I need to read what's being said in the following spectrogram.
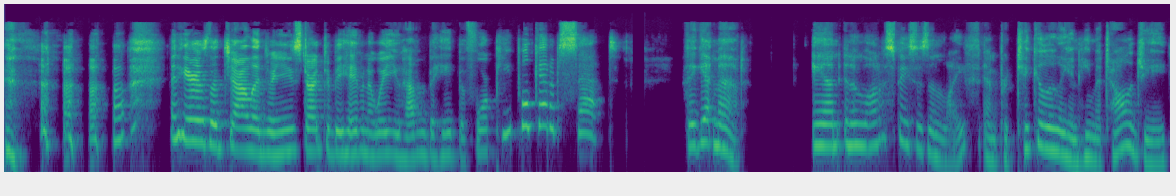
and here's the challenge when you start to behave in a way you haven't behaved before, people get upset. They get mad. And in a lot of spaces in life, and particularly in hematology,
